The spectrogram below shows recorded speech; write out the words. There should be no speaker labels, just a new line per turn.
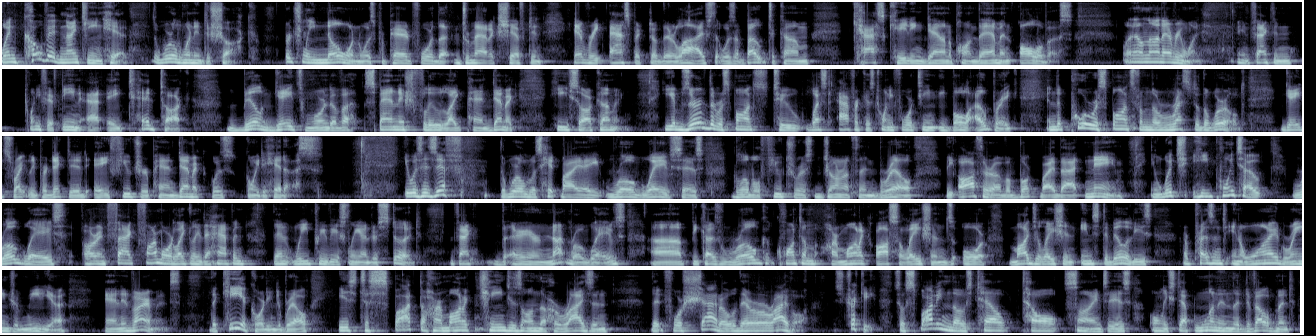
When COVID 19 hit, the world went into shock. Virtually no one was prepared for the dramatic shift in every aspect of their lives that was about to come, cascading down upon them and all of us. Well, not everyone. In fact, in 2015, at a TED Talk, Bill Gates warned of a Spanish flu like pandemic he saw coming. He observed the response to West Africa's 2014 Ebola outbreak and the poor response from the rest of the world. Gates rightly predicted a future pandemic was going to hit us. It was as if the world was hit by a rogue wave, says global futurist Jonathan Brill, the author of a book by that name, in which he points out rogue waves are in fact far more likely to happen than we previously understood. In fact, they're not rogue waves uh, because rogue quantum harmonic oscillations or modulation instabilities are present in a wide range of media and environments. The key, according to Brill, is to spot the harmonic changes on the horizon that foreshadow their arrival. It's tricky. So, spotting those telltale signs is only step one in the development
